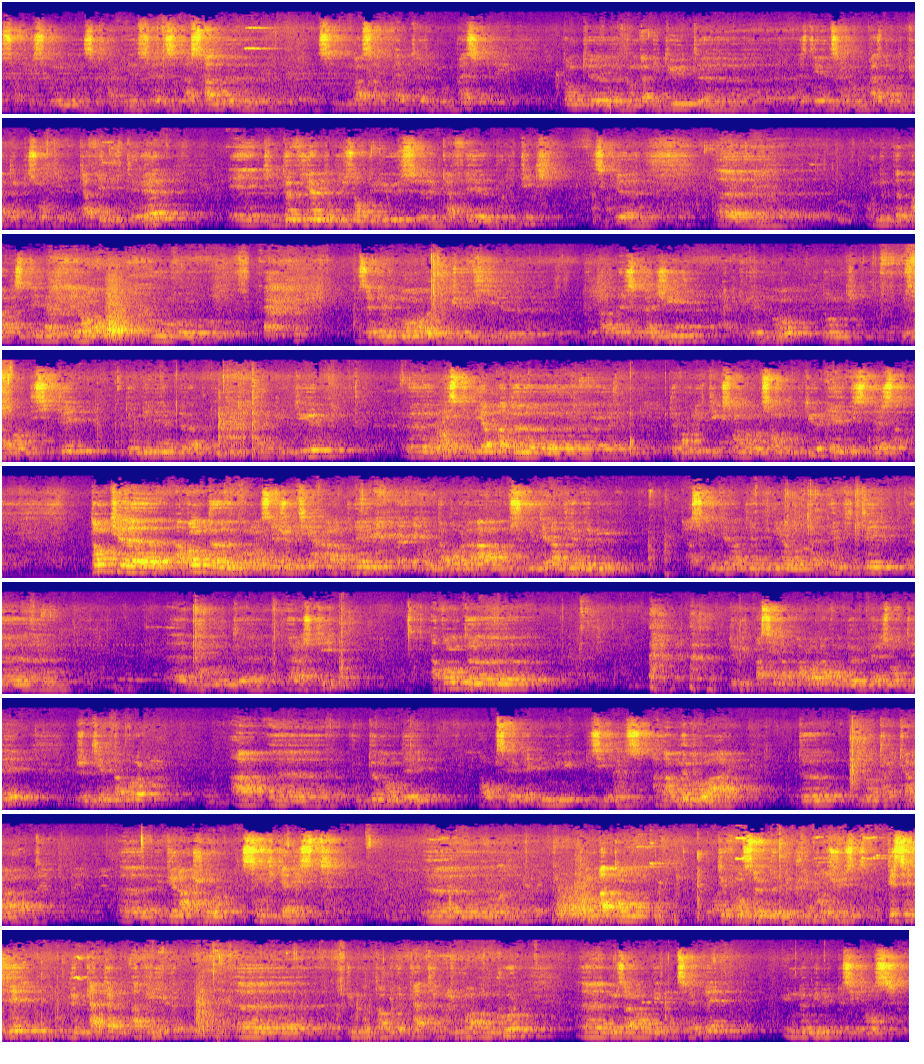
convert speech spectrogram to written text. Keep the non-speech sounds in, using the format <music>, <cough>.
c'est la salle de la salle faite nous. Donc, comme d'habitude, euh, SDLC nous dans le cadre de son café littéraire et qui devient de plus en plus café politique parce que euh, on ne peut pas rester indifférent aux, événements que vit tout à la actuellement. Donc, nous avons décidé de mener un peu la politique culture, euh, est-ce qu'il n'y a pas de, politique sans, culture et vice-versa. Donc, euh, avant de commencer, je tiens à rappeler, d'abord à vous souhaiter la bienvenue, à souhaiter la bienvenue à notre invité euh, euh Mahmoud euh, Rachdi. Avant de, de lui passer la parole, avant de le présenter, je tiens d'abord à vous demander, à observer silence à la mémoire de notre camarade euh, syndicaliste, euh, combattant, défenseur de toutes juste décédé le 4 avril, euh, du, mois en cours. Euh, nous allons observer une minute de silence.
